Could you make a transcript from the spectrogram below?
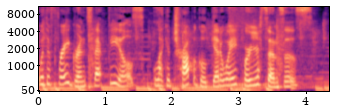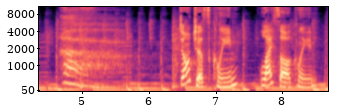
with a fragrance that feels like a tropical getaway for your senses. Don't just clean, Lysol clean.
